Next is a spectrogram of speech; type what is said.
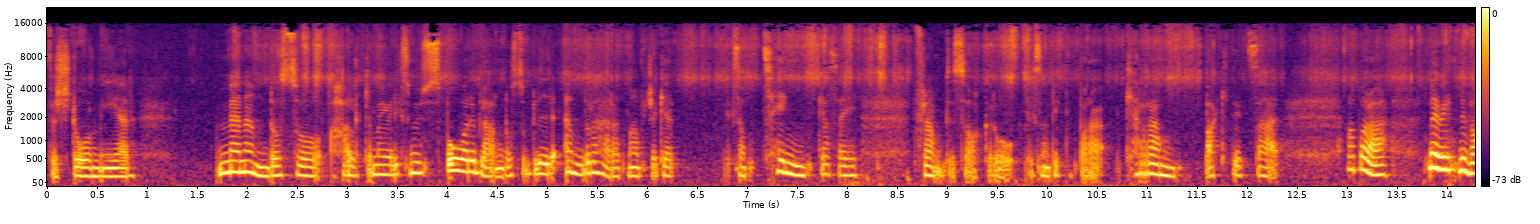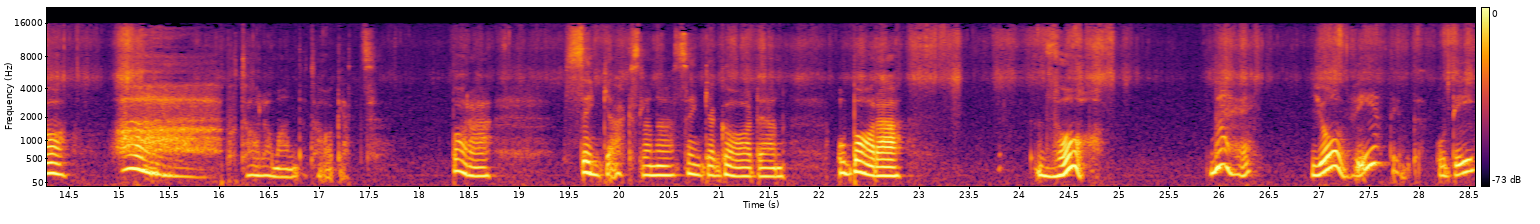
förstå mer. Men ändå så halkar man ju liksom ur spår ibland och så blir det ändå det här att man försöker liksom tänka sig fram till saker och liksom riktigt bara krampaktigt så här. Att bara, nej vet ni vad? Ah, på tal om andetaget. Bara sänka axlarna, sänka garden och bara vara. Nej, jag vet inte och det är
